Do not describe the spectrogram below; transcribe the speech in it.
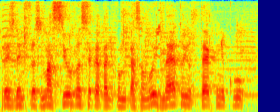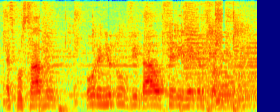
presidente Francimar Silva, secretário de Comunicação Luiz Neto e o técnico responsável Orenilton Vidal, feliz aí pelo Flamengo, né?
